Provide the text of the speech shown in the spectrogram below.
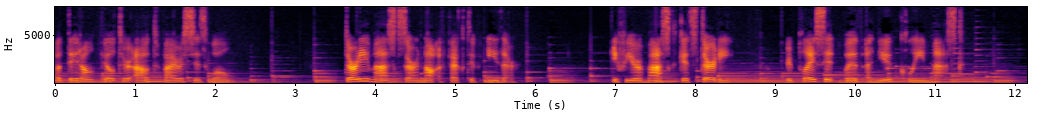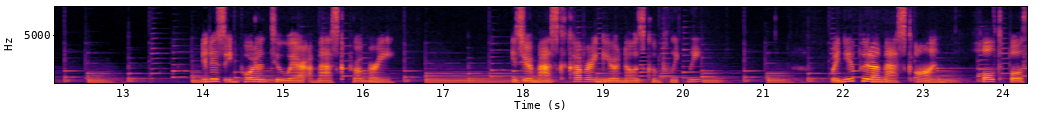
but they don't filter out viruses well. Dirty masks are not effective either. If your mask gets dirty, replace it with a new clean mask. It is important to wear a mask properly. Is your mask covering your nose completely? When you put a mask on, hold both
